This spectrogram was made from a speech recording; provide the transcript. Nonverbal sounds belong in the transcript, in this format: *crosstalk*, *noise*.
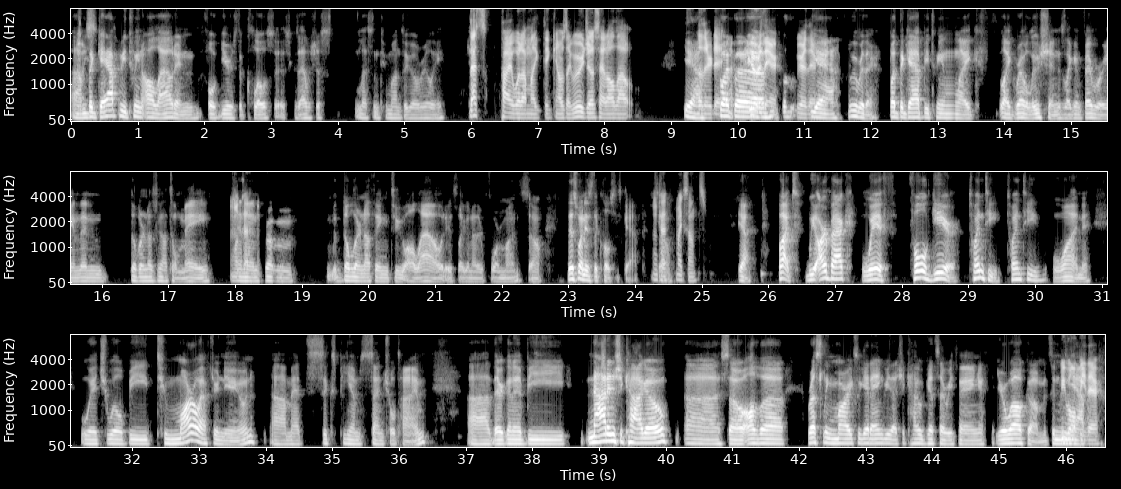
Um, The gap between All Out and Full Gear is the closest because that was just less than two months ago, really. That's probably what I'm like thinking. I was like, we were just at all out. Yeah, The other day. but We were there. We were there. Yeah, we were there. But the gap between like like Revolution is like in February, and then Double or Nothing not till May, and then from Double or Nothing to All Out is like another four months. So this one is the closest gap. Okay. So. Makes sense. Yeah, but we are back with Full Gear 2021, which will be tomorrow afternoon um, at 6 p.m. Central Time. Uh, they're going to be not in Chicago. Uh, so, all the wrestling marks who get angry that Chicago gets everything, you're welcome. It's in We won't be there.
